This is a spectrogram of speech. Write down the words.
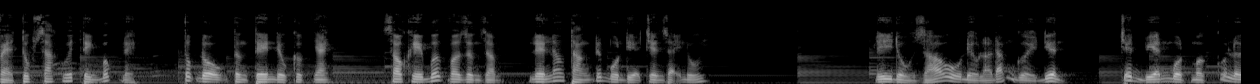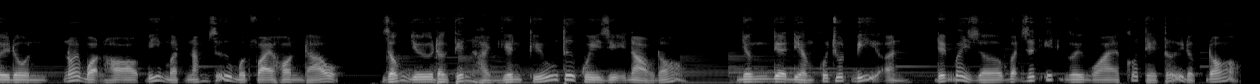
vẻ túc xác huyết tinh bốc lên. Tốc độ từng tên đều cực nhanh. Sau khi bước vào rừng rậm, liền lao thẳng đến bồn địa trên dãy núi đi đổ giáo đều là đám người điên. Trên biển một mực có lời đồn nói bọn họ bí mật nắm giữ một vài hòn đảo, giống như đang tiến hành nghiên cứu thứ quỷ dị nào đó. Nhưng địa điểm có chút bí ẩn, đến bây giờ vẫn rất ít người ngoài có thể tới được đó.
